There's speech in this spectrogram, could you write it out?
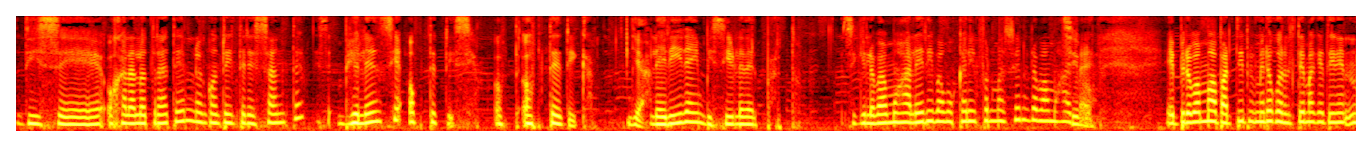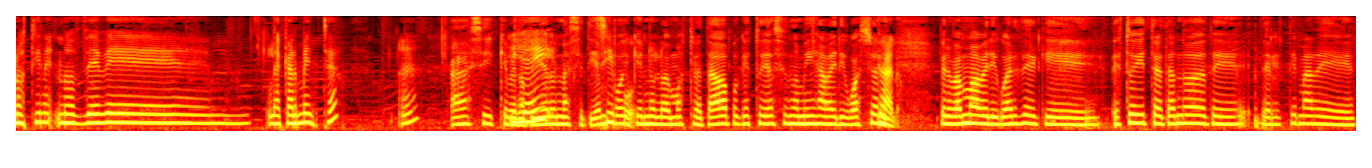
Dice, ojalá lo traten, lo encontré interesante. Dice, violencia obstetricia, obt- obstétrica. Ya. La herida invisible del parto. Así que lo vamos a leer y vamos a buscar información y lo vamos a Sí, traer. Eh, pero vamos a partir primero con el tema que tiene nos tiene nos debe mm, la Carmencha. ¿ah? Ah, sí, que me Y lo ahí- pidieron hace tiempo sí, y que no lo hemos tratado porque estoy haciendo mis averiguaciones. Claro. Pero vamos a averiguar de que estoy tratando de, del tema de,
